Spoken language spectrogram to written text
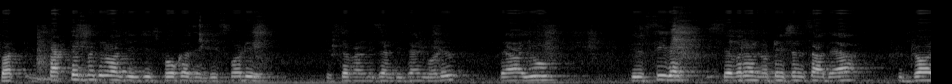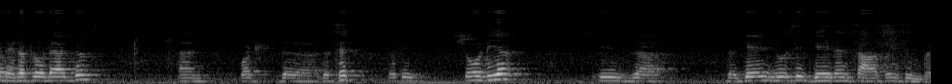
But in structured methodology, which is focused in this module, system and design design module, there you will see that several notations are there to draw data flow diagrams and what the, the set that is shown here is uh, the Gane using Gane and Sarson symbol.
